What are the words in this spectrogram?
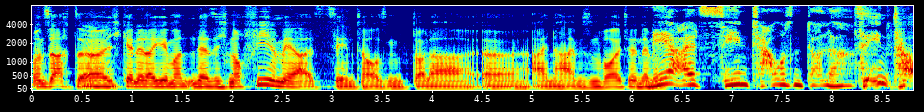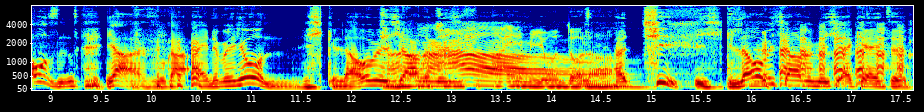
und sagt, äh, ich kenne da jemanden, der sich noch viel mehr als 10.000 Dollar äh, einheimsen wollte. Mehr als 10.000 Dollar. 10.000? Ja, sogar eine Million. Ich glaube, ich habe mich... Eine Million Dollar. Ich glaube, ich habe mich erkältet.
